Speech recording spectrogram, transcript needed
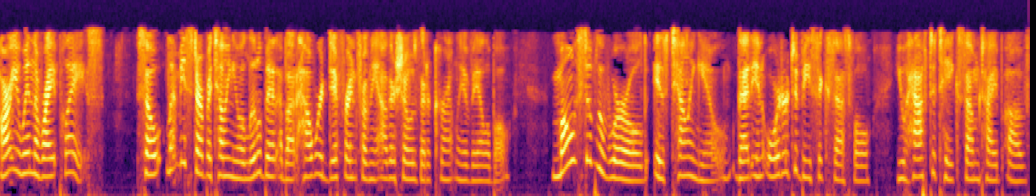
Are you in the right place? So let me start by telling you a little bit about how we're different from the other shows that are currently available. Most of the world is telling you that in order to be successful, you have to take some type of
